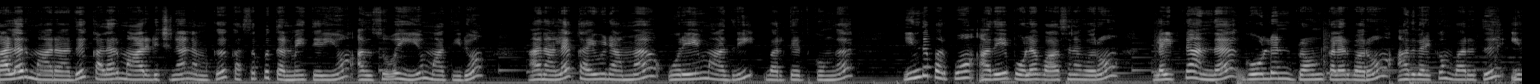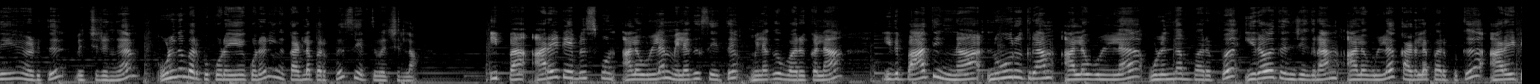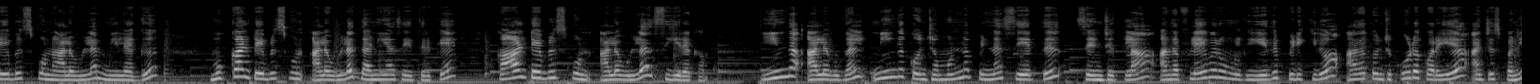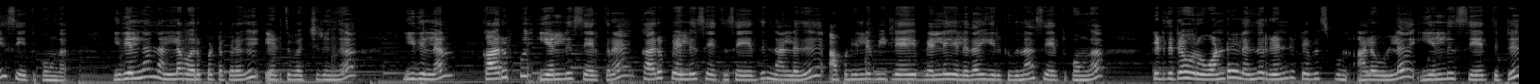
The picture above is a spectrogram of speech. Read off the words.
கலர் மாறாது. கலர் மாறிடுச்சுன்னா நமக்கு கசப்பு தன்மை தெரியும். அது சுவையையும் மாற்றிடும் அதனால் கைவிடாமல் ஒரே மாதிரி வறுத்து எடுத்துக்கோங்க. இந்த பருப்பும் அதே போல் வாசனை வரும். லைட்டாக அந்த கோல்டன் ப்ரௌன் கலர் வரும். அது வரைக்கும் வறுத்து இதையும் எடுத்து வச்சுடுங்க. உளுந்தம்பருப்பு கூடயே கூட நீங்கள் கடலைப்பருப்பு சேர்த்து வச்சிடலாம். இப்போ அரை டேபிள் ஸ்பூன் அளவுள்ள மிளகு சேர்த்து மிளகு வறுக்கலாம். இது பார்த்தீங்கன்னா நூறு கிராம் அளவுள்ள உளுந்தம்பருப்பு இருபத்தஞ்சி இருபத்தஞ்சு கிராம் அளவுள்ள கடலைப்பருப்புக்கு அரை டேபிள் ஸ்பூன் அளவுள்ள மிளகு முக்கால் டேபிள் ஸ்பூன் அளவுள்ள தனியா சேர்த்துருக்கேன். கால் டேபிள் ஸ்பூன் அளவுள்ள சீரகம். இந்த அளவுகள் நீங்கள் கொஞ்சம் முன்ன பின்ன சேர்த்து செஞ்சுக்கலாம். அந்த ஃப்ளேவர் உங்களுக்கு எது பிடிக்குதோ அதை கொஞ்சம் கூட குறைய அட்ஜஸ்ட் பண்ணி சேர்த்துக்கோங்க. இதெல்லாம் நல்லா வறுப்பட்ட பிறகு எடுத்து வச்சிருங்க. இதில் கருப்பு எள்ளு சேர்க்குறேன். கருப்பு எள்ளு சேர்த்து செய்கிறது நல்லது. அப்படி இல்லை வீட்டிலே வெள்ளை எள்ளு தான் இருக்குதுன்னா சேர்த்துக்கோங்க. கிட்டத்தட்ட ஒரு ஒன்றரைலேருந்து ரெண்டு டேபிள் ஸ்பூன் அளவுள்ள எள்ளு சேர்த்துட்டு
